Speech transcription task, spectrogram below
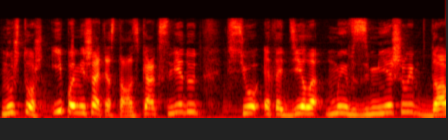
ну что ж, и помешать осталось как следует. Все это дело мы взмешиваем до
